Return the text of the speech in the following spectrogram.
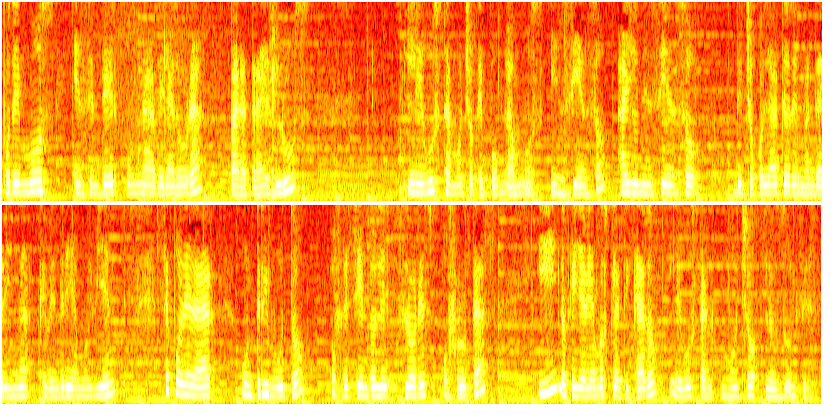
Podemos encender una veladora para traer luz le gusta mucho que pongamos incienso. Hay un incienso de chocolate o de mandarina, que vendría muy bien. Se puede dar un tributo ofreciéndole flores o frutas y lo que ya habíamos platicado, le gustan mucho los dulces.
